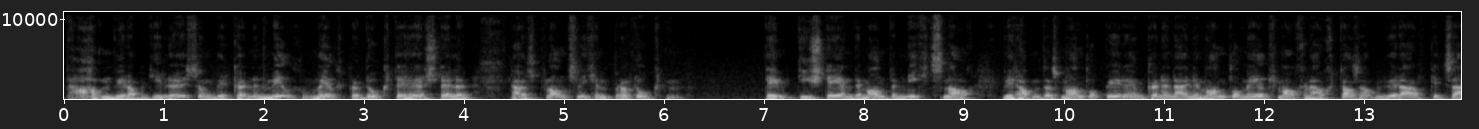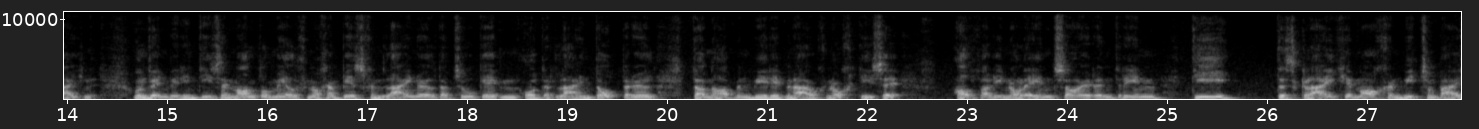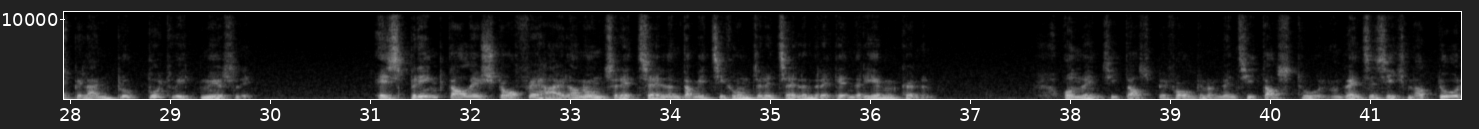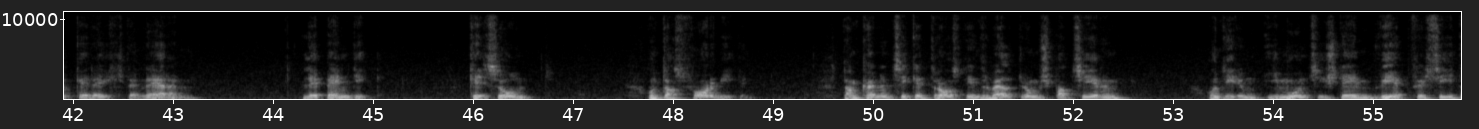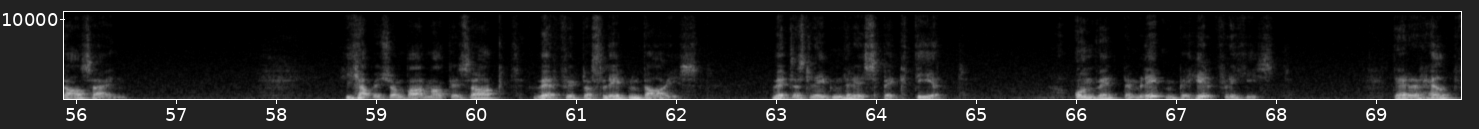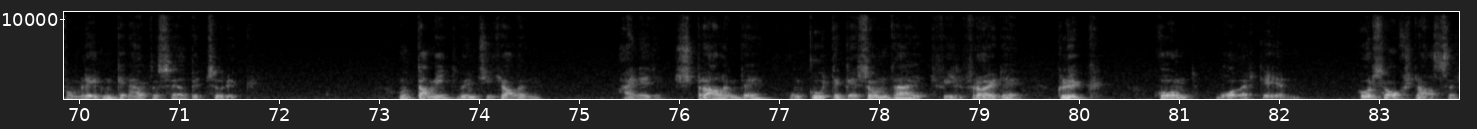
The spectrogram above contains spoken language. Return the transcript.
Da haben wir aber die Lösung. Wir können Milch und Milchprodukte herstellen aus pflanzlichen Produkten. Dem, die stehen dem anderen nichts nach. Wir haben das Mandelpüree und können eine Mandelmilch machen. Auch das haben wir aufgezeichnet. Und wenn wir in diese Mandelmilch noch ein bisschen Leinöl dazugeben oder Leindotteröl, dann haben wir eben auch noch diese Alpha-Linolensäuren drin, die das gleiche machen wie zum Beispiel ein Budwig-Müsli. Es bringt alle Stoffe heil an unsere Zellen, damit sich unsere Zellen regenerieren können. Und wenn Sie das befolgen und wenn Sie das tun und wenn Sie sich naturgerecht ernähren, lebendig, gesund und das vorwiegen, dann können Sie getrost in der Welt rumspazieren und Ihr Immunsystem wird für Sie da sein. Ich habe schon ein paar Mal gesagt, wer für das Leben da ist, wer das Leben respektiert und wer dem Leben behilflich ist, der erhält vom Leben genau dasselbe zurück. Und damit wünsche ich allen eine strahlende und gute Gesundheit, viel Freude, Glück und Wohlergehen. Urs Hochstrasser.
